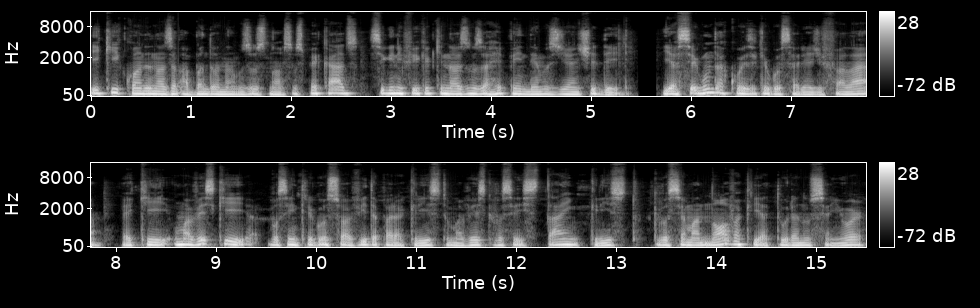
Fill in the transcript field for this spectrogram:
e que quando nós abandonamos os nossos pecados, significa que nós nos arrependemos diante dele. E a segunda coisa que eu gostaria de falar é que, uma vez que você entregou sua vida para Cristo, uma vez que você está em Cristo, que você é uma nova criatura no Senhor,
